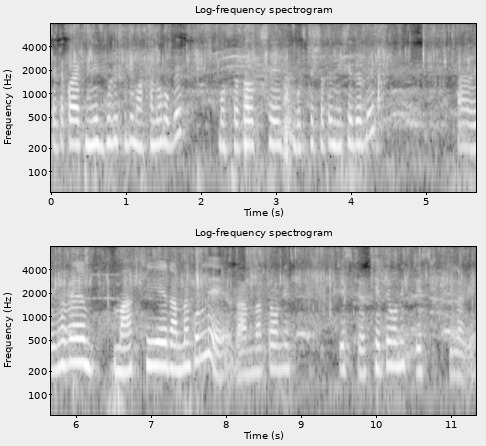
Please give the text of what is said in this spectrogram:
সেটা কয়েক মিনিট ধরে শুধু মাখানো হবে। মশলাটা হচ্ছে গোস্তের সাথে মিশে যাবে। আর এইভাবে মাখিয়ে রান্না করলে রান্নাটা অনেক টেস্ট খেতে অনেক টেস্টি লাগে।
